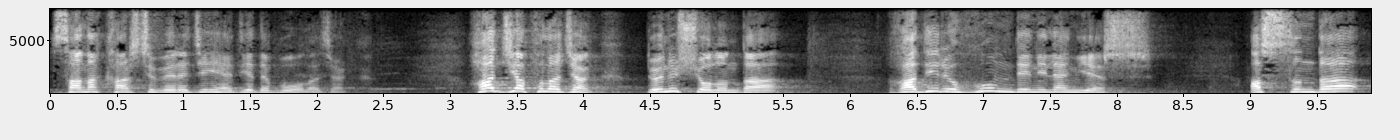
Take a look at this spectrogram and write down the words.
sana karşı vereceği hediye de bu olacak. Hac yapılacak dönüş yolunda Gadir Hum denilen yer aslında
